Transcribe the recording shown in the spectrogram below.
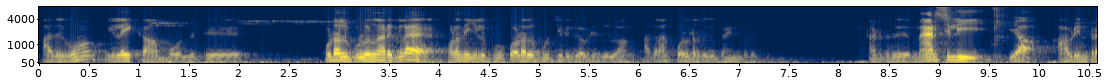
அதுவும் இலை காம்பு வந்துட்டு குடல் புழுலாம் இருக்குல்ல குழந்தைங்களுக்கு பூ குடல் பூச்சி இருக்குது அப்படின்னு சொல்லுவாங்க. அதெல்லாம் கொல்றதுக்கு பயன்படுது அடுத்தது மேர்சிலியா அப்படின்ற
